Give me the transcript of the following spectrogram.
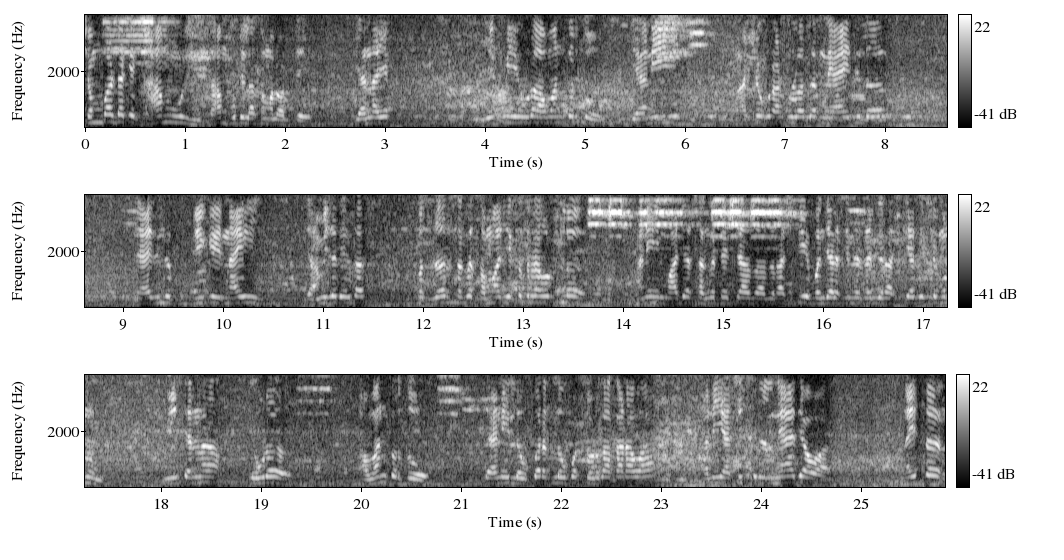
शंभर टक्के घाम होईल घाम फुटेल असं मला वाटते यांना एक एक मी एवढं आवाहन करतो की यांनी अशोक राठोडला जर न्याय दिलं न्याय दिलं ठीक आहे. नाही आम्ही जर एकदा पण जर सगळं समाज एकत्र उठलं आणि माझ्या संघटनेच्या राष्ट्रीय बंजारा सेनेचा मी राष्ट्रीय अध्यक्ष म्हणून मी त्यांना एवढं आवाहन करतो त्यांनी लवकरात लवकर तोडगा काढावा आणि या शेतकऱ्याला न्याय द्यावा. नाहीतर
